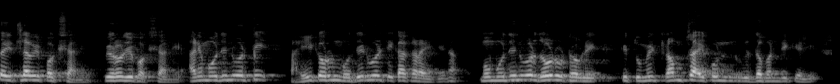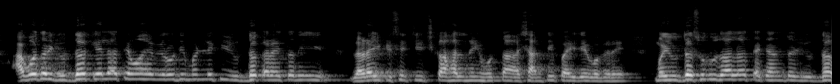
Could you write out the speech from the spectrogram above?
तर इथल्या विपक्षाने विरोधी पक्षाने. आणि मोदींवरती काही करून मोदींवर टीका करायची ना. मग मोदींवर जोड उठवली की तुम्ही ट्रम्पचं ऐकून युद्धबंदी केली. अगोदर युद्ध केलं तेव्हा हे विरोधी म्हणले की युद्ध करायचं नाही लढाई किसी चीज का हल नाही होता शांती पाहिजे वगैरे. मग युद्ध सुरू झालं त्याच्यानंतर युद्ध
